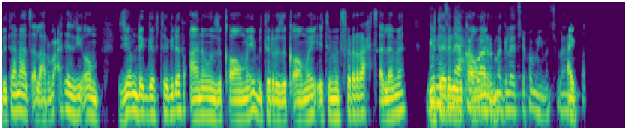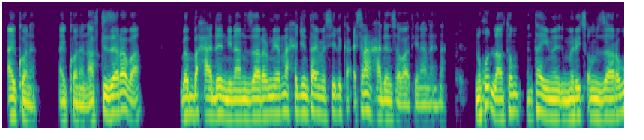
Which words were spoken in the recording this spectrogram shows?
ብተናጸል ኣርባዕተ እዚኦም እዚኦም ደገፍቲ ህግደፍ ኣነ ውን ዝቃወሞ'የ ብትሪ ዝቃወሞ'የ እቲ ምፍርራሕ ጸለመ ግን እዚ ብተሪ ናይ ዝቃወሞ'የ ሓባር መግለጺኹም ይመስለኒ። ኣይኮ ኣይኮነን ኣይኮነን ኣብቲ ዘረባ በብሓደ እንዲና ንዛረብ ኔርና ሕጂ እንታይ መሲልካ ዕስራን ሓደን ሰባት ኢና ንሕና ንኹላቶም እንታይ ዩ መ- መሪጾም ዝዛረቡ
